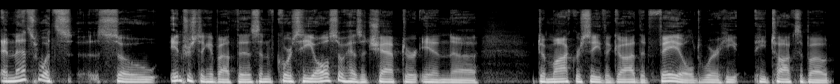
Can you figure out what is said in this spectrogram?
and that's what's so interesting about this. And of course, he also has a chapter in uh, Democracy, the God That Failed, where he, he talks about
